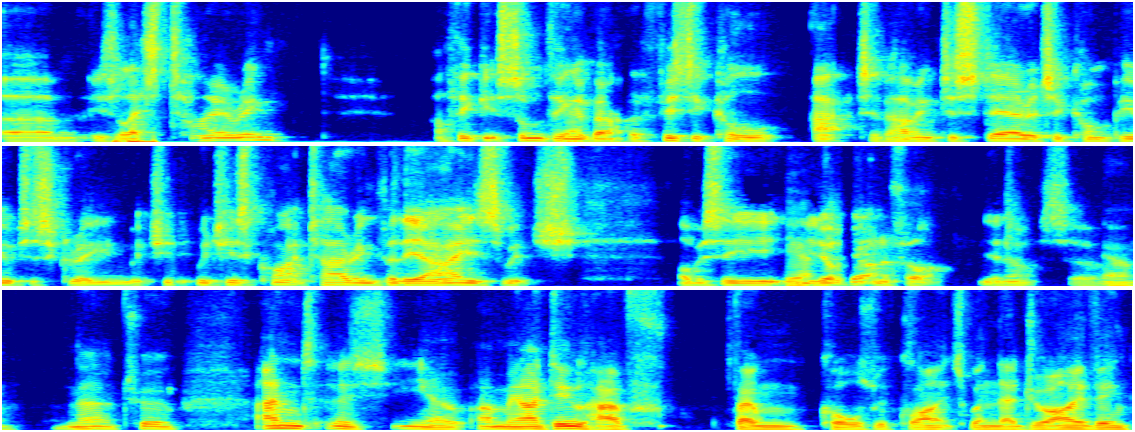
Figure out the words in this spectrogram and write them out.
um, is less tiring I think it's something yeah. about the physical act of having to stare at a computer screen, which which is quite tiring for the eyes, which obviously yeah. you don't get on a phone, you know. So yeah, no, true. And as you know, I mean, I do have phone calls with clients when they're driving,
